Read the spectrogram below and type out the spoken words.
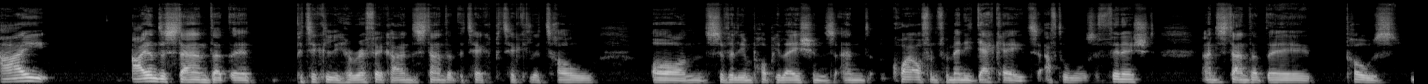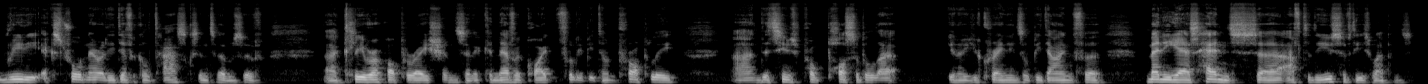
I I understand that they're particularly horrific. I understand that they take a particular toll on civilian populations, and quite often for many decades after wars are finished. I understand that they pose really extraordinarily difficult tasks in terms of uh, clear up operations, and it can never quite fully be done properly. And it seems pro- possible that you know Ukrainians will be dying for many years hence uh, after the use of these weapons.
